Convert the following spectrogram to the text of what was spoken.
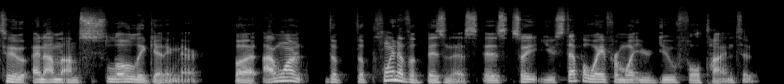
to, and I'm, I'm slowly getting there, but I want the, the point of a business is so you step away from what you do full time to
